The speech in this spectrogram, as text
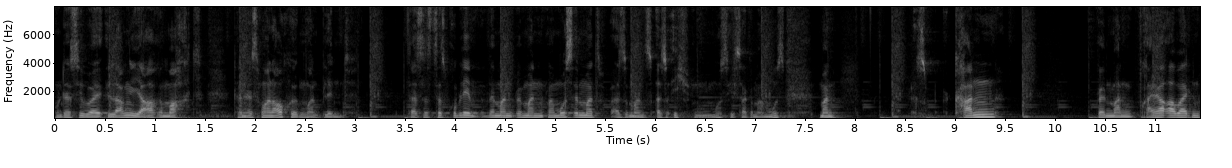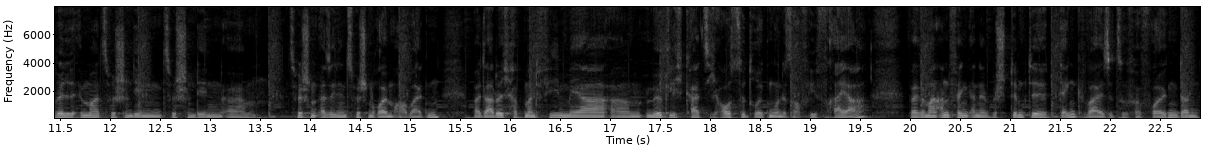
und das über lange Jahre macht, dann ist man auch irgendwann blind. Das ist das Problem. Wenn man, wenn man, man muss immer, also man, also ich muss, ich sage man muss, man kann, wenn man freier arbeiten will, immer zwischen den, zwischen den, ähm, zwischen, also in den Zwischenräumen arbeiten, weil dadurch hat man viel mehr ähm, Möglichkeit, sich auszudrücken und ist auch viel freier. Weil wenn man anfängt, eine bestimmte Denkweise zu verfolgen, dann,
